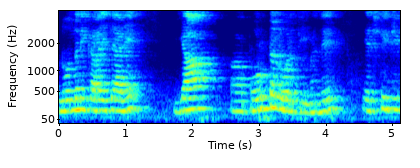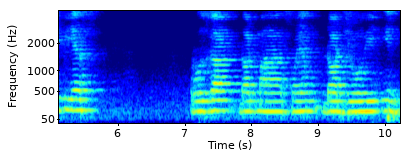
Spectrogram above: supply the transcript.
नोंदणी करायची आहे. या पोर्टलवरती म्हणजे H T T P S Rojgar dot Maha Swayam dot G O V in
